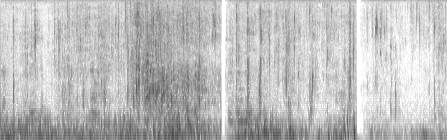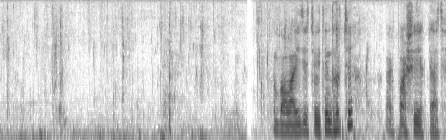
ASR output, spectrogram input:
যা, চলে গেল। চৈতেন দিয়েছে। বাবা এই যে চৈতেন ধরছে, আর পাশেই একটা আছে।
